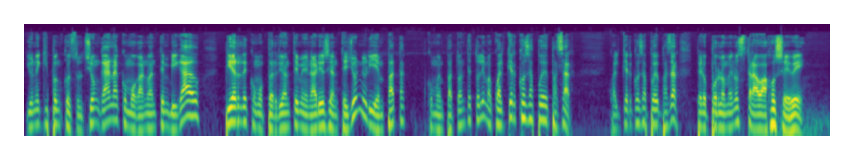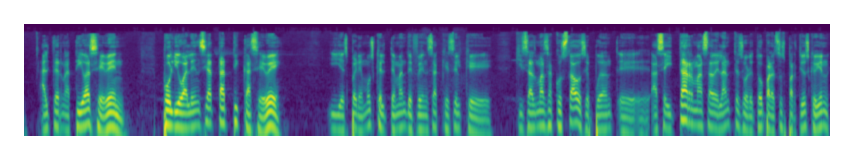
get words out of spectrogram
Y un equipo en construcción gana como ganó ante Envigado, pierde como perdió ante Millonarios y ante Junior y empata como empató ante Tolima. Cualquier cosa puede pasar, cualquier cosa puede pasar, pero por lo menos trabajo se ve, alternativas se ven, polivalencia táctica se ve y esperemos que el tema en defensa, que es el que quizás más ha costado, se puedan eh, aceitar más adelante, sobre todo para estos partidos que vienen.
